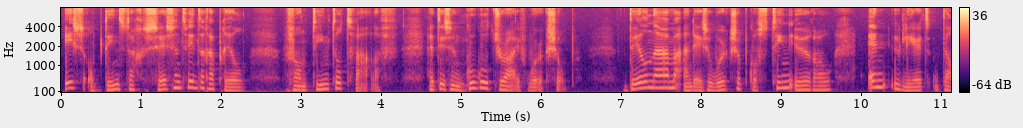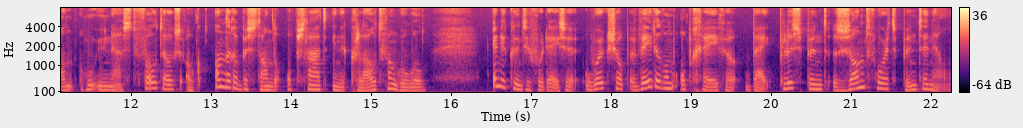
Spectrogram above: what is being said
is op dinsdag 26 april van 10 tot 12. Het is een Google Drive workshop. Deelname aan deze workshop kost 10 euro en u leert dan hoe u naast foto's ook andere bestanden opslaat in de cloud van Google. En u kunt u voor deze workshop wederom opgeven bij plus.zandvoort.nl.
